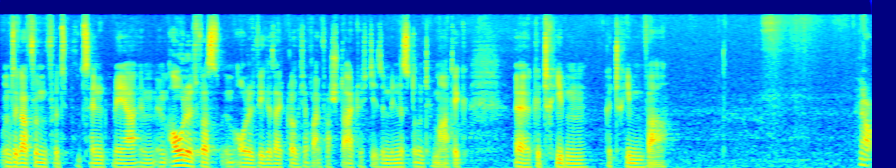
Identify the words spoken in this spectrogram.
und sogar 45% mehr im, im, Audit, was im Audit, wie gesagt, glaube ich, auch einfach stark durch diese Mindestlohn-Thematik äh, getrieben, getrieben war. Ja.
